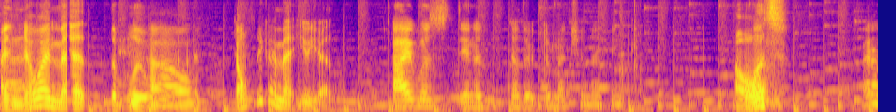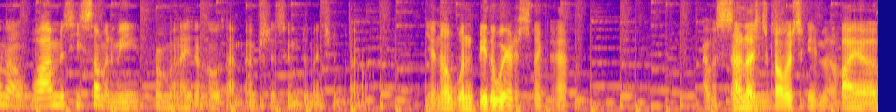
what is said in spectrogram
I know I met the blue one. I don't think I met you yet. I was in another dimension, I think. Oh, What? I don't know. Well, I'm he summoned me from when I don't know. I'm, I'm just assumed dimension. I don't. You know, wouldn't be the weirdest thing to happen. I was Not a summoned nice color scheme though. by a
